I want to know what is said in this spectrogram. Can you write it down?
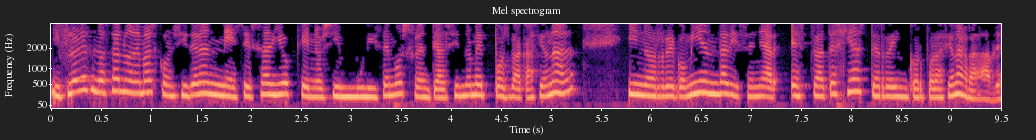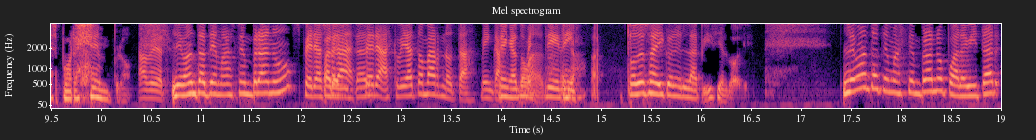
Y Flores Lozano además considera necesario que nos inmunicemos frente al síndrome postvacacional y nos recomienda diseñar estrategias de reincorporación agradables. Por ejemplo, A ver. levántate más temprano. Espera, espera, evitar- espera, que voy a tomar nota. Venga, Venga, toma. Venga. Todos ahí con el lápiz y el boli. Levántate más temprano para evitar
